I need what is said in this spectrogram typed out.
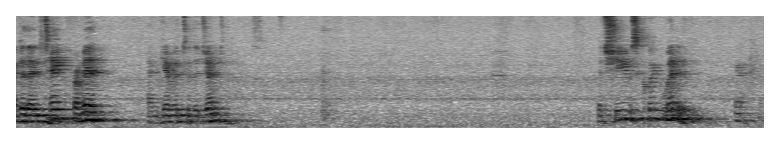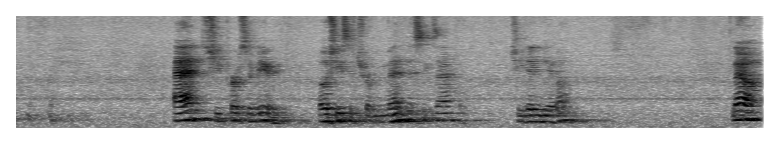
and to then take from it and give it to the Gentiles. That she was quick witted. and she persevered. Oh, she's a tremendous example. She didn't give up. Now,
